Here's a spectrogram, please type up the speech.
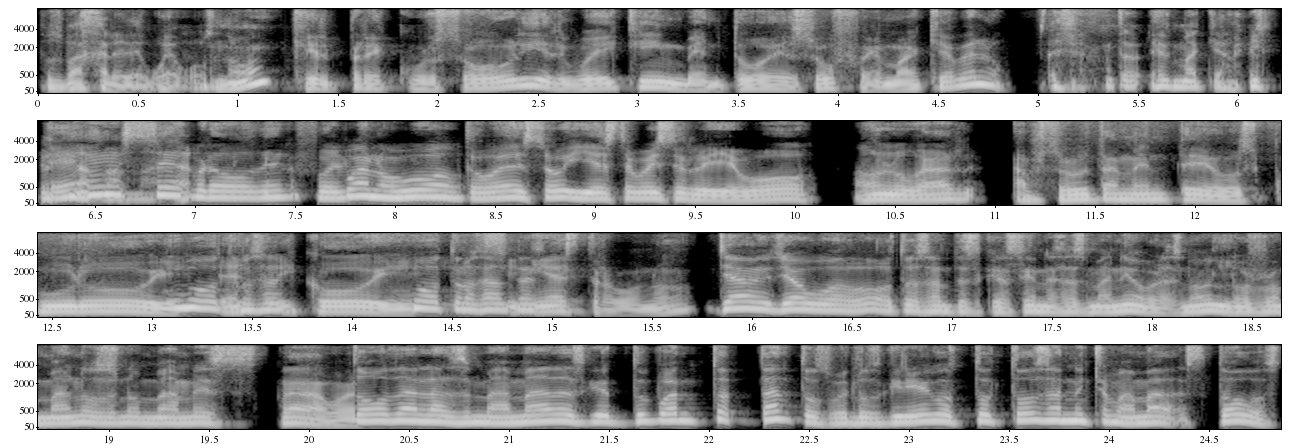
pues bájale de huevos, no? Que el precursor y el güey que inventó eso fue Maquiavelo. es Maquiavelo. Ese brother fue el Bueno, que hubo- inventó eso y este güey se lo llevó a un lugar absolutamente oscuro y Hubo otros- tétrico y hubo otros antes que- siniestro, ¿no? Ya, ya hubo otros antes que hacían esas maniobras, ¿no? Los romanos, no mames. Ah, bueno. Todas las mamadas que tú, bueno, tantos, güey, los griegos, to- todos han hecho mamadas, todos.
